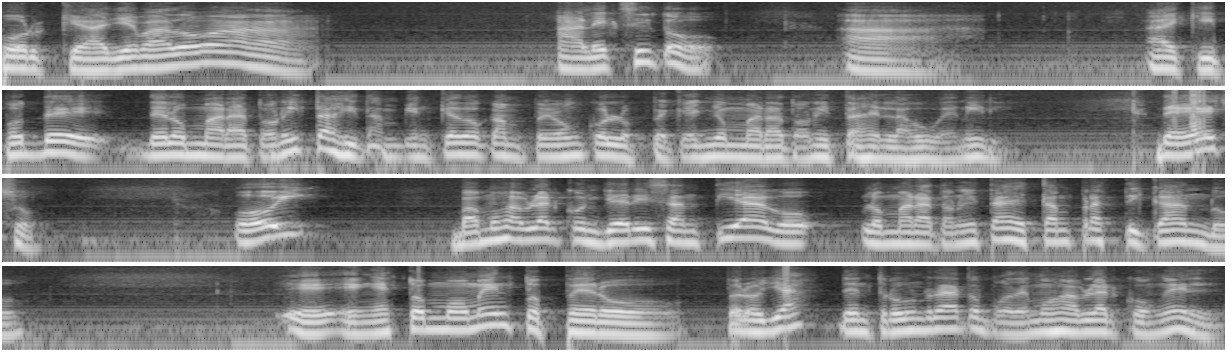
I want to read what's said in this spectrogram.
porque ha llevado a, al éxito a, equipos de, de, los maratonistas y también quedó campeón con los pequeños maratonistas en la juvenil. De hecho, hoy vamos a hablar con Jerry Santiago. Los maratonistas están practicando eh, en estos momentos, pero, pero ya dentro de un rato podemos hablar con él.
